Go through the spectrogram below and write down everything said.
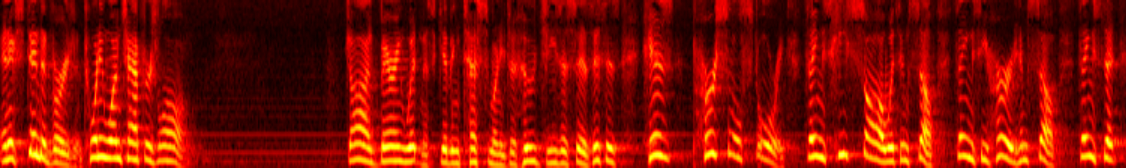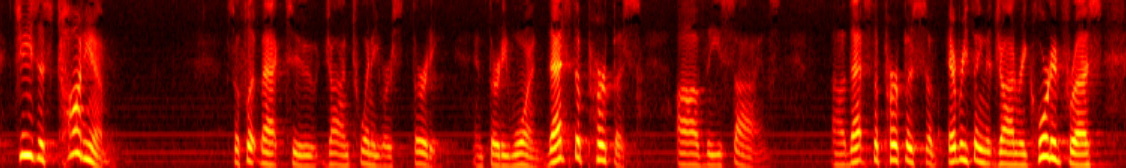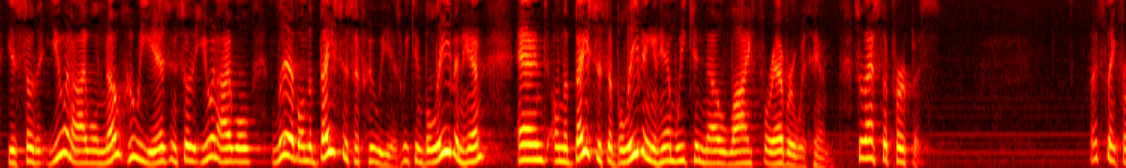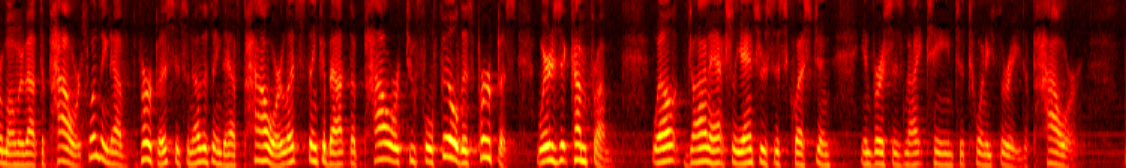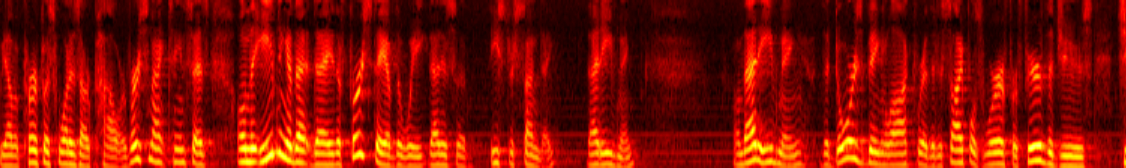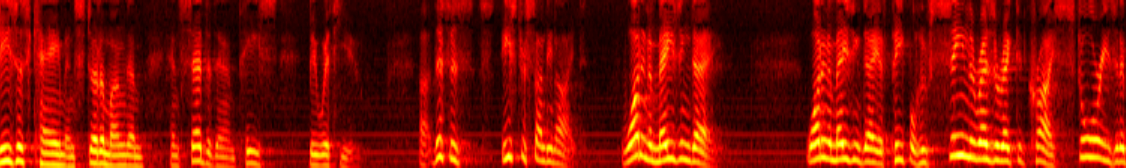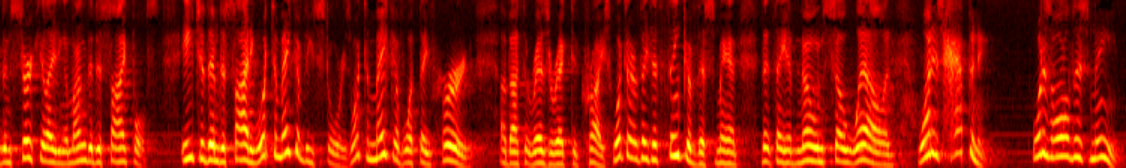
An extended version, 21 chapters long. John bearing witness, giving testimony to who Jesus is. This is his personal story, things he saw with himself, things he heard himself, things that Jesus taught him. So flip back to John 20, verse 30 and 31. That's the purpose of these signs. Uh, that's the purpose of everything that John recorded for us, is so that you and I will know who he is, and so that you and I will live on the basis of who he is. We can believe in him, and on the basis of believing in him, we can know life forever with him. So that's the purpose. Let's think for a moment about the power. It's one thing to have purpose, it's another thing to have power. Let's think about the power to fulfill this purpose. Where does it come from? Well, John actually answers this question in verses 19 to 23. The power. We have a purpose. What is our power? Verse 19 says, On the evening of that day, the first day of the week, that is Easter Sunday, that evening, on that evening, the doors being locked where the disciples were for fear of the Jews, Jesus came and stood among them and said to them, Peace be with you. Uh, this is Easter Sunday night. What an amazing day. What an amazing day of people who've seen the resurrected Christ, stories that have been circulating among the disciples, each of them deciding what to make of these stories, what to make of what they've heard about the resurrected Christ? What are they to think of this man that they have known so well? And what is happening? What does all of this mean?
